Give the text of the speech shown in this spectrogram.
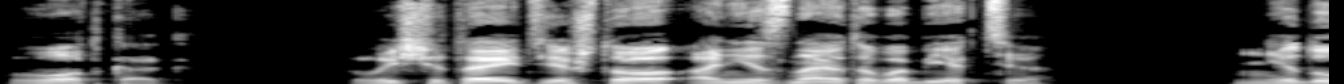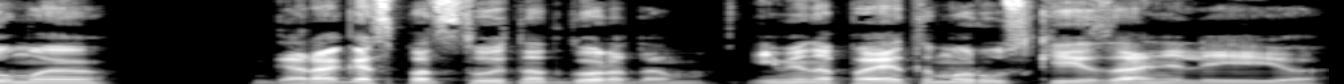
Вот как. Вы считаете, что они знают об объекте? Не думаю. Гора господствует над городом, именно поэтому русские заняли ее.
